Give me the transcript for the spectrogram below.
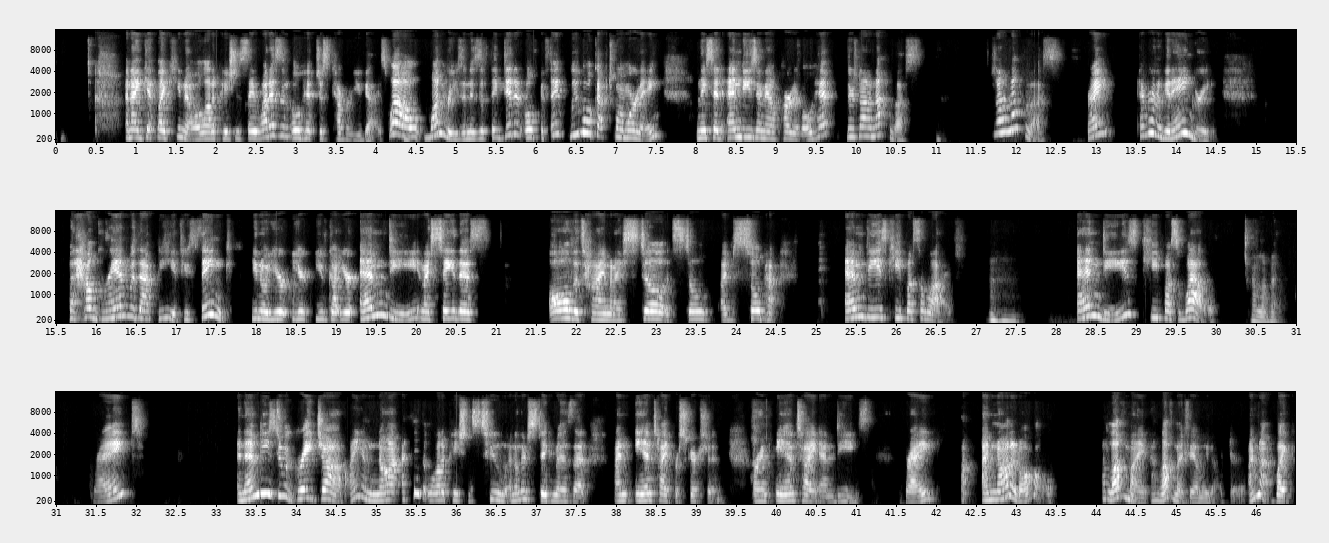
and I get like, you know, a lot of patients say, why doesn't OHIP just cover you guys? Well, one reason is if they did it, if they, we woke up tomorrow morning and they said NDs are now part of OHIP, there's not enough of us. There's not enough of us, right? Everyone will get angry. But how grand would that be if you think, you know, you're, you're, you've got your MD, and I say this all the time, and I still, it's still, I'm so, pa- MDs keep us alive. Mm-hmm. NDs keep us well I love it. Right? And MDs do a great job. I am not, I think a lot of patients too, another stigma is that I'm anti prescription or I'm anti MDs, right? I'm not at all. I love my, I love my family doctor. I'm not like,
